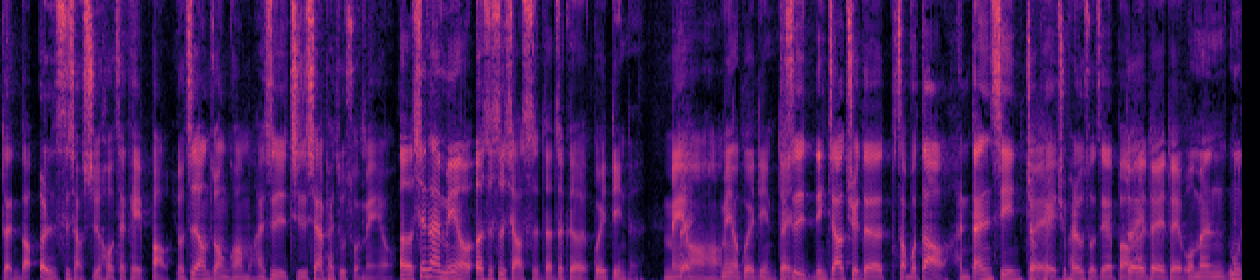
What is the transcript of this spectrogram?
等到二十四小时后才可以报，有这样状况吗？还是其实现在派出所没有？呃，现在没有二十四小时的这个规定的，没有，没有规定，就是你只要觉得找不到，很担心，就可以去派出所直接报。对对对，我们目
